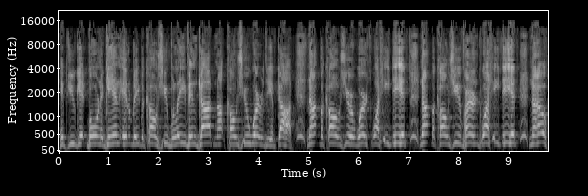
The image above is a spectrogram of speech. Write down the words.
If you get born again, it'll be because you believe in God, not because you're worthy of God, not because you're worth what He did, not because you've earned what He did. No,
